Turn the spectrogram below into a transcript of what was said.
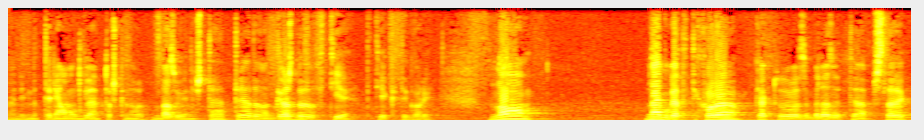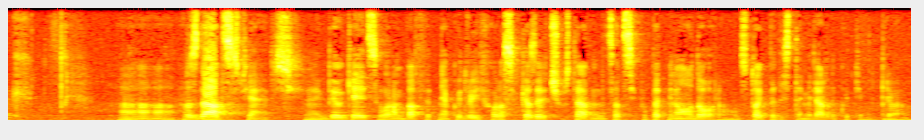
нали, материално от гледна точка на базови неща, трябва да надгражда в тия, в тия категории. Но най-богатите хора, както забелязвате напоследък, раздават състоянието си. Бил Гейтс, Уорън Бафет, някои други хора са казали, че оставят на децата си по 5 милиона долара от 150 милиарда, които имат, примерно.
